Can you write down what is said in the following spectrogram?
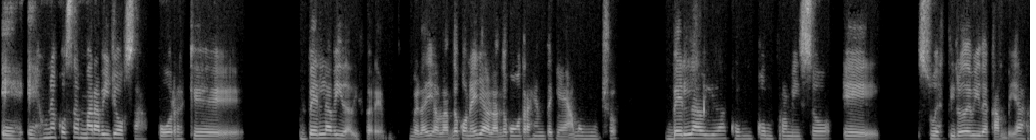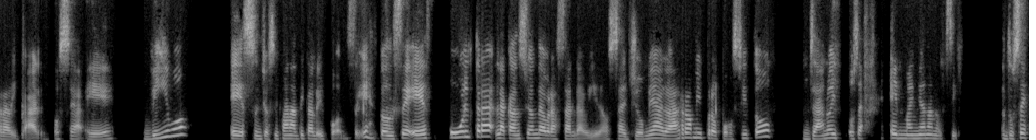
Eh, es una cosa maravillosa porque ver la vida diferente, ¿verdad? Y hablando con ella, hablando con otra gente que amo mucho, ver la vida con un compromiso, eh, su estilo de vida cambia radical, o sea, es vivo, es, yo soy fanática de Luis Ponce, entonces es ultra la canción de abrazar la vida, o sea, yo me agarro a mi propósito, ya no hay, o sea, el mañana no existe. Entonces,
